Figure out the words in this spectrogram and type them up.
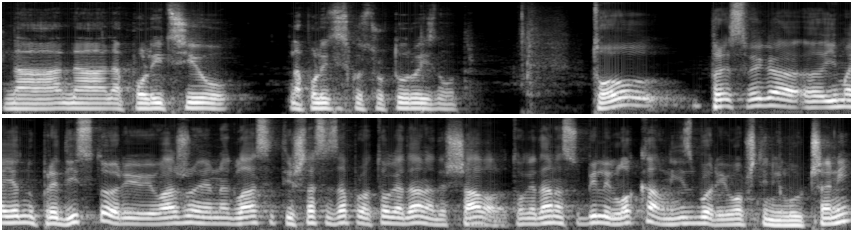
na, na, na policiju, na policijsku strukturu iznutra? To pre svega e, ima jednu predistoriju i važno je naglasiti šta se zapravo toga dana dešavalo. Toga dana su bili lokalni izbori u opštini Lučani.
